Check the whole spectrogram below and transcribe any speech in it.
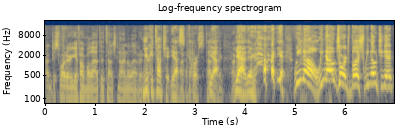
I'm just wondering if I'm allowed to touch 9/11. You could touch it, yes, of course. touch yeah. Okay. yeah, yeah, we know, we know, George Bush. We know what you did.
